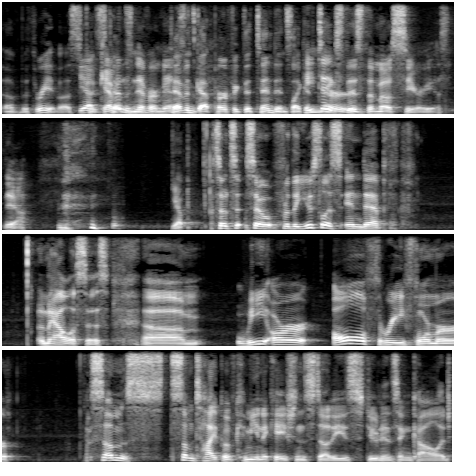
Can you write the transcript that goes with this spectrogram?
of the three of us. Yeah, Kevin's Kevin- never missed. Kevin's got perfect attendance. Like He a takes nerd. this the most serious. Yeah. Yep. So, t- so for the useless in-depth analysis, um, we are all three former some some type of communication studies students in college.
